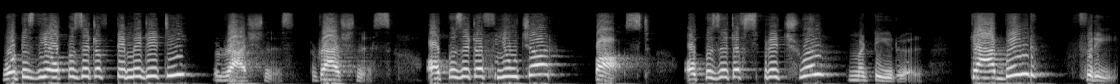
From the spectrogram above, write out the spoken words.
What is the opposite of timidity? Rashness. Rashness. Opposite of future? Past. Opposite of spiritual? Material. Cabined? Free.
